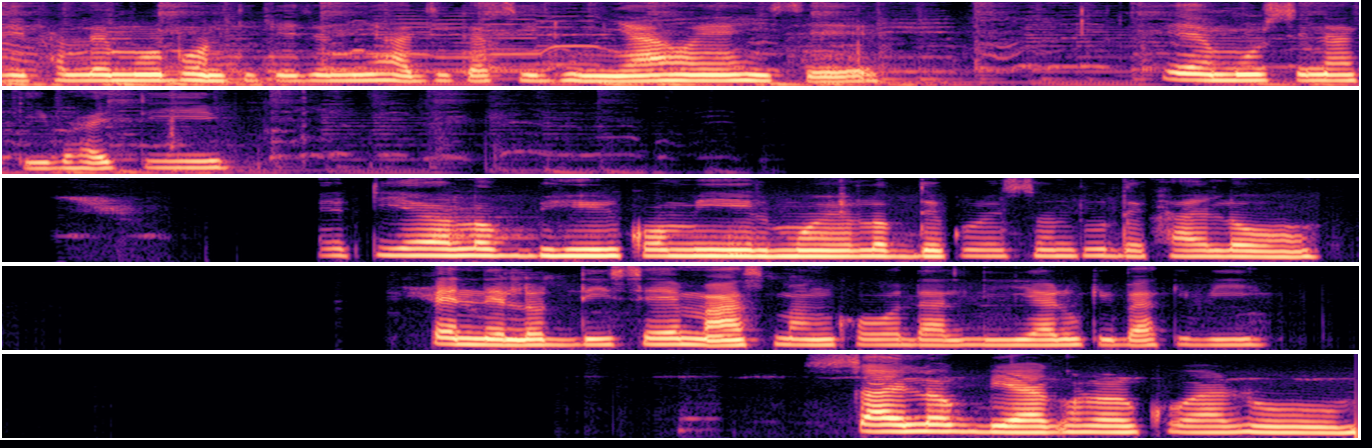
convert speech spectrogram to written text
এইফালে মোৰ ভণ্টিকেইজনী সাজি কাচি ধুনীয়া হৈ আহিছে। এয়া মোৰ চিনাকি ভাইটি। এতিয়া অলপ ভিৰ কমিল মই অলপ ডেক'ৰেশ্যনটো দেখাই লওঁ। পেণ্ডেলত দিছে মাছ মাংস দালি আৰু কিবা কিবি চাই লওক বিয়া ঘৰৰ খোৱা ৰুম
